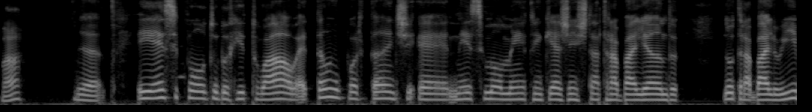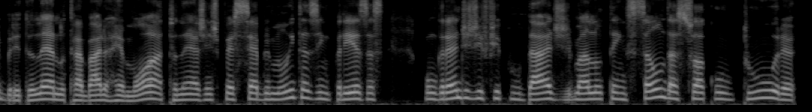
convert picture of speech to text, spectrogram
Né? É. E esse ponto do ritual é tão importante é, nesse momento em que a gente está trabalhando no trabalho híbrido, né, no trabalho remoto, né, a gente percebe muitas empresas com grande dificuldade de manutenção da sua cultura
